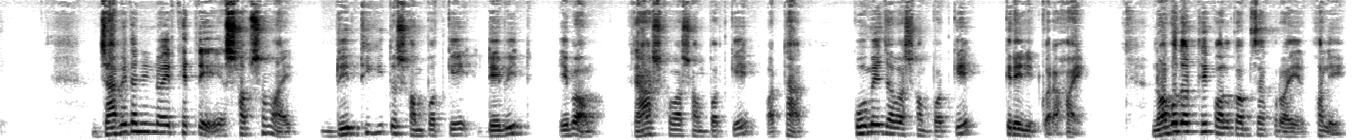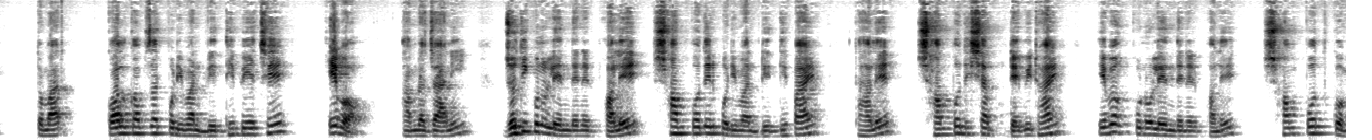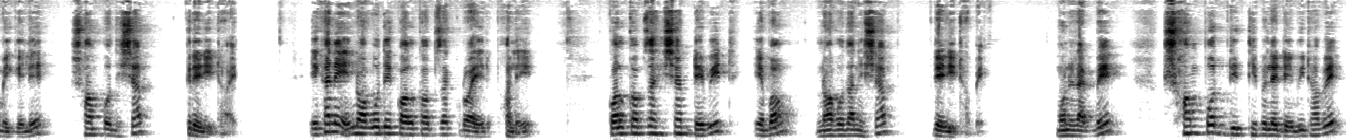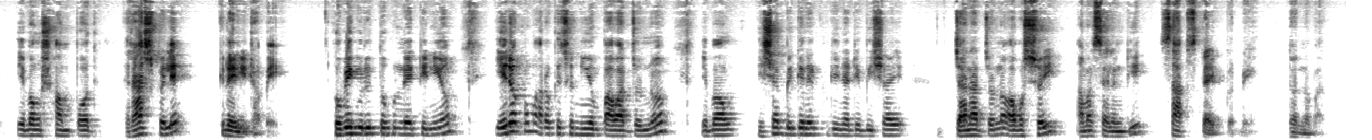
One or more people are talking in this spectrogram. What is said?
জাবেদা নির্ণয়ের ক্ষেত্রে সবসময় বৃদ্ধিকৃত সম্পদকে ডেবিট এবং হ্রাস হওয়া সম্পদকে অর্থাৎ কমে যাওয়া সম্পদকে ক্রেডিট করা হয়। নগদ অর্থে কল কবজা ক্রয়ের ফলে তোমার কল কবজার পরিমাণ বৃদ্ধি পেয়েছে এবং আমরা জানি যদি কোনো লেনদেনের ফলে সম্পদের পরিমাণ বৃদ্ধি পায়, তাহলে সম্পদ হিসাব ডেবিট হয় এবং কোনো লেনদেনের ফলে সম্পদ কমে গেলে সম্পদ হিসাব ক্রেডিট হয়। এখানে নগদে কল কবজা ক্রয়ের ফলে কল কবজা হিসাব ডেবিট এবং নগদান হিসাব ক্রেডিট হবে। মনে রাখবে, সম্পদ বৃদ্ধি পেলে ডেবিট হবে এবং সম্পদ হ্রাস পেলে ক্রেডিট হবে। খুবই গুরুত্বপূর্ণ একটি নিয়ম। এরকম আরও কিছু নিয়ম পাওয়ার জন্য এবং হিসাব বিজ্ঞানের খুঁটিনাটি বিষয়ে জানার জন্য অবশ্যই আমার চ্যানেলটি সাবস্ক্রাইব করবে। ধন্যবাদ।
